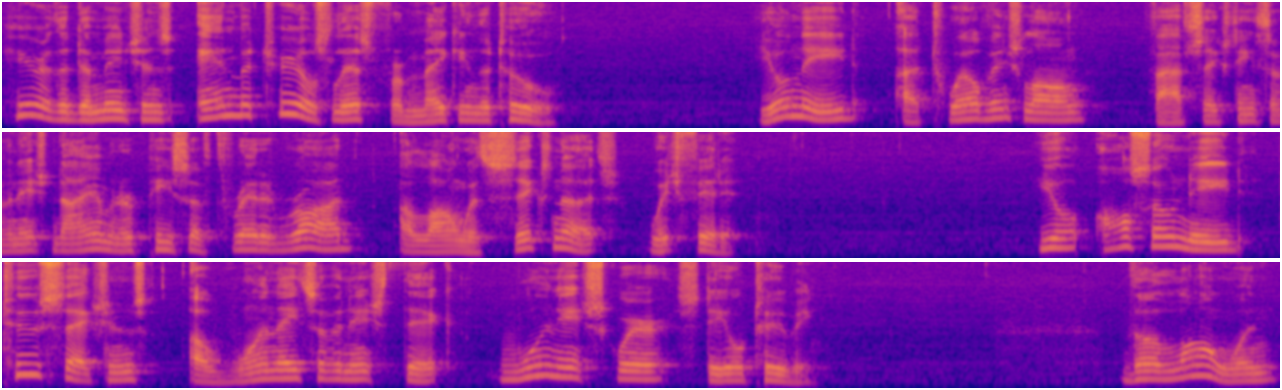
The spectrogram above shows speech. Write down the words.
Here are the dimensions and materials list for making the tool. You'll need a 12 inch long, 5 16ths of an inch diameter piece of threaded rod along with six nuts which fit it. You'll also need two sections of 1 8 of an inch thick, 1 inch square steel tubing. The long one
